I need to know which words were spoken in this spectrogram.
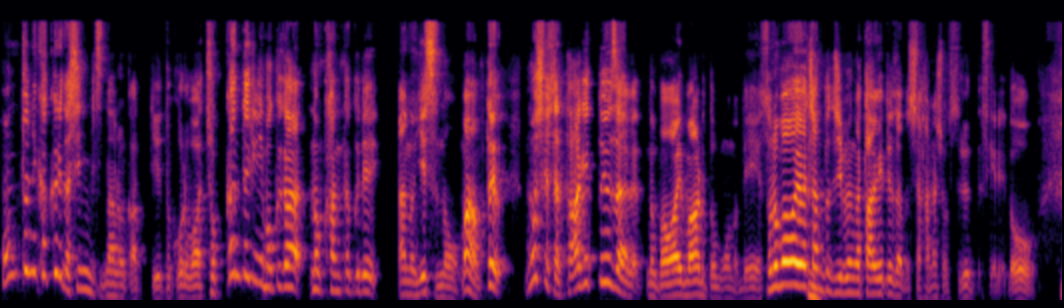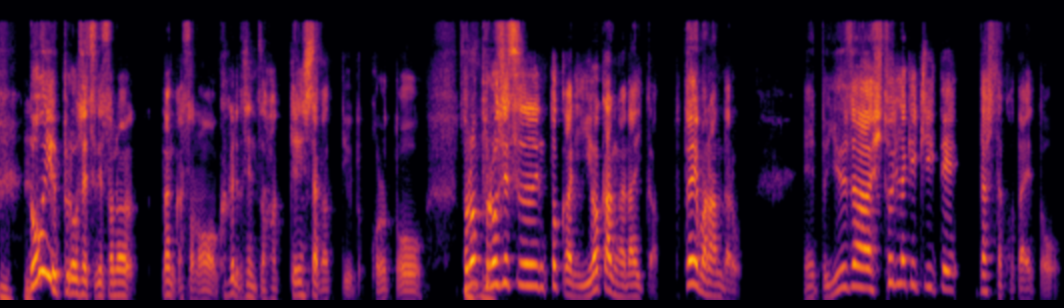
本当に隠れた真実なのかっていうところは、直感的に僕がの感覚で、あの、イエスの、まあ、例えば、もしかしたらターゲットユーザーの場合もあると思うので、その場合はちゃんと自分がターゲットユーザーとして話をするんですけれど、うんどういうプロセスでその、なんかその隠れた真実を発見したかっていうところと、そのプロセスとかに違和感がないか。例えばなんだろう。えっ、と、ユーザー1人だけ聞いて出した答えと、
